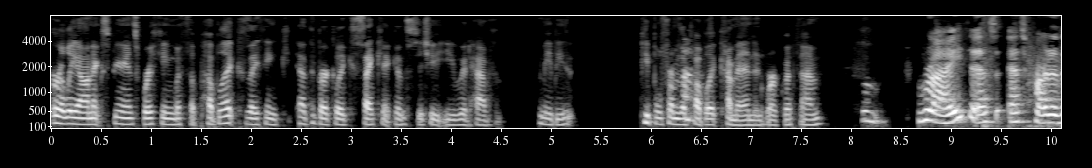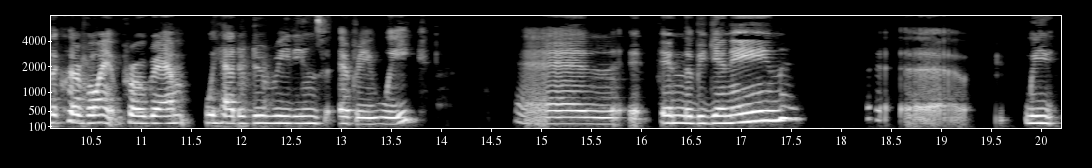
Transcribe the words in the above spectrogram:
early on experience working with the public? Because I think at the Berkeley Psychic Institute you would have maybe people from the public come in and work with them. Right, as as part of the clairvoyant program, we had to do readings every week, and in the beginning, uh, we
